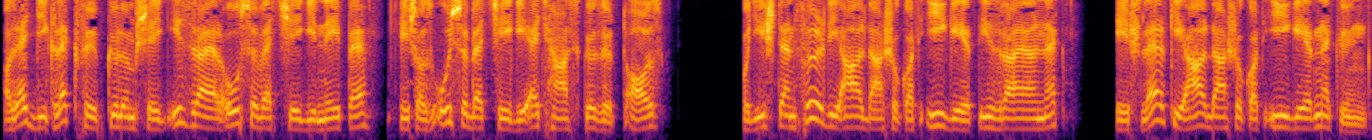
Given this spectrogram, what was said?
Az egyik legfőbb különbség Izrael ószövetségi népe és az újszövetségi egyház között az, hogy Isten földi áldásokat ígért Izraelnek, és lelki áldásokat ígér nekünk.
